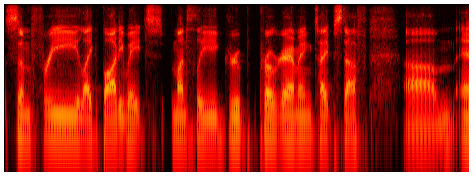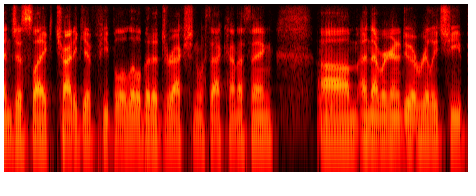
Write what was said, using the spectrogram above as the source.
some free like body weight monthly group programming type stuff, um, and just like try to give people a little bit of direction with that kind of thing. Mm-hmm. Um, and then we're gonna do a really cheap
